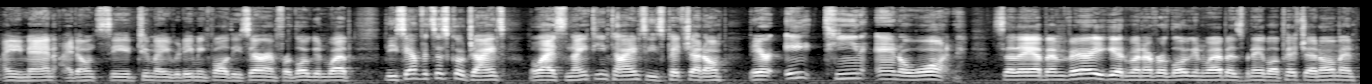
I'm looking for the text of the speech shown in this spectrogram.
I mean, man, I don't see too many redeeming qualities there. And for Logan Webb, the San Francisco Giants, the last 19 times he's pitched at home, they are 18 and 1. So they have been very good whenever Logan Webb has been able to pitch at home. And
